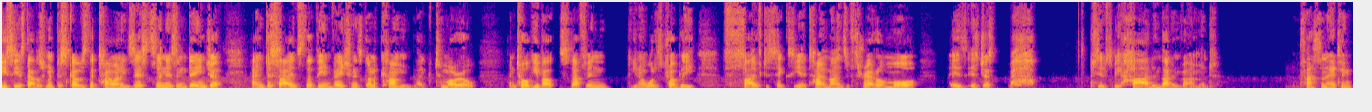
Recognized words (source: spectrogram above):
DC establishment discovers that Taiwan exists and is in danger and decides that the invasion is going to come like tomorrow. And talking about stuff in, you know, what is probably five to six year timelines of threat or more is, is just seems to be hard in that environment. Fascinating.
